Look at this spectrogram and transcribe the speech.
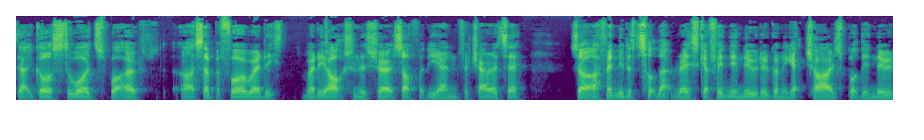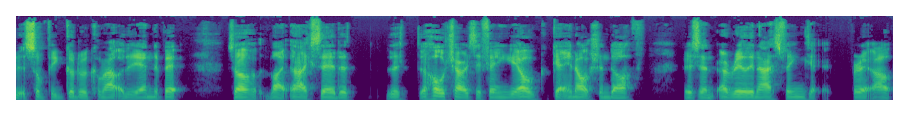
that goes towards what I've what I said before, where they where they auctioned the shirts off at the end for charity. So I think they just took that risk. I think they knew they were going to get charged, but they knew that something good would come out at the end of it. So, like, like I said, the, the, the whole charity thing, oh, getting auctioned off is a, a really nice thing for it out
